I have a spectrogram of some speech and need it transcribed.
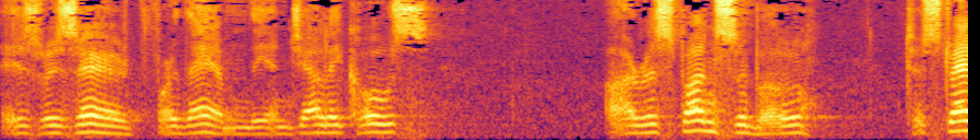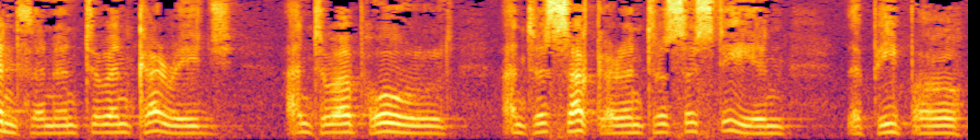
is reserved for them. The angelic hosts are responsible to strengthen and to encourage and to uphold and to succor and to sustain the people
